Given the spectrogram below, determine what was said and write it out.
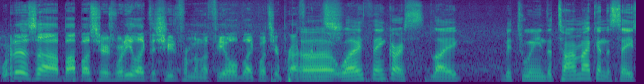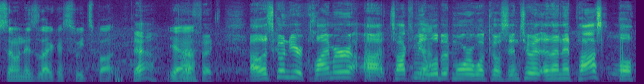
What is uh, Botbusters? What do you like to shoot from in the field? Like, what's your preference? uh, well, I think our like between the tarmac and the safe zone is like a sweet spot. Yeah. Yeah. Perfect. Uh, let's go into your climber. Uh, talk to me a little bit more what goes into it, and then, if possible,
